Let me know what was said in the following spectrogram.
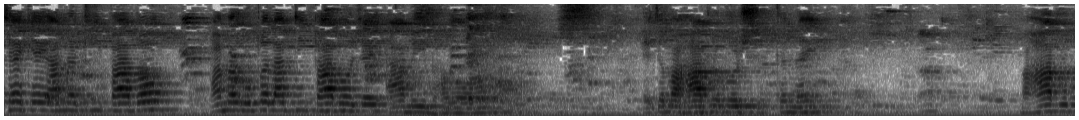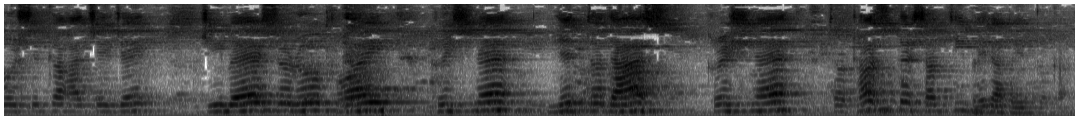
থেকে আমরা কি পাব? আমরা উপলব্ধি পাব যে আমি ভগবান। এটা মহাপ্রভুর শিক্ষা নেই। মহাপ্রভুর শিক্ষা আছে যে জীবের স্বরূপ হয় কৃষ্ণ নিত্য দাস কৃষ্ণ তটস্থ শক্তি ভেদাভেদ প্রকাশ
